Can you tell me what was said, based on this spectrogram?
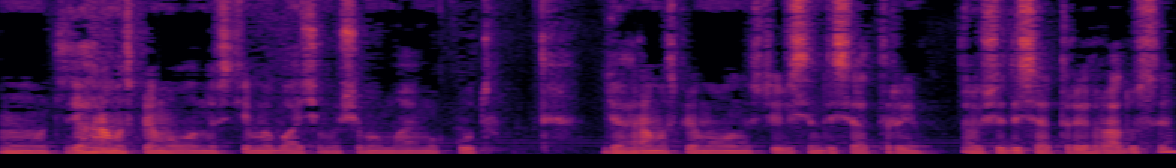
От, діаграма спрямованості ми бачимо, що ми маємо кут діаграми спрямованості 83, е, 63 градуси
